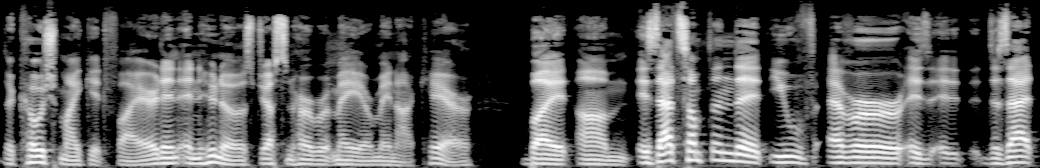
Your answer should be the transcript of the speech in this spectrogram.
the coach might get fired, and, and who knows, Justin Herbert may or may not care. But um, is that something that you've ever? Is does that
